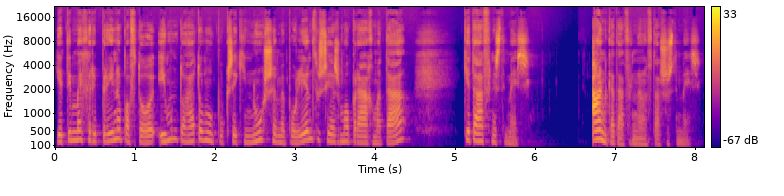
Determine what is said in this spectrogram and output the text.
Γιατί μέχρι πριν από αυτό ήμουν το άτομο που ξεκινούσε με πολύ ενθουσιασμό πράγματα και τα άφηνε στη μέση. Αν κατάφερνα να φτάσω στη μέση.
